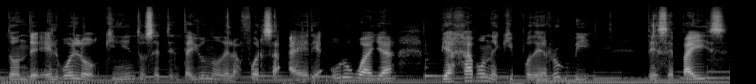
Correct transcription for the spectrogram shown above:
donde el vuelo 571 de la Fuerza Aérea Uruguaya viajaba un equipo de rugby de ese país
